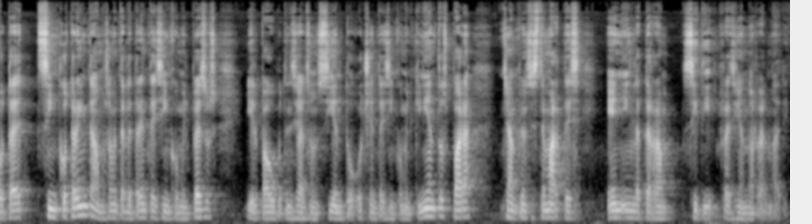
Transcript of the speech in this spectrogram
Cuota de 5.30, vamos a meterle 35 mil pesos y el pago potencial son 185 mil 500 para Champions este martes en Inglaterra City recibiendo al Real Madrid.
